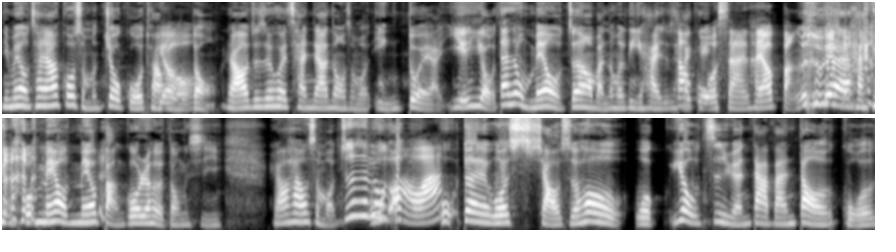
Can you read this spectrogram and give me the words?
你们有参加过什么救国团活动？然后就是会参加那种什么营队啊，也有，但是我没有郑老板那么厉害，就是到国三还要绑对，还我没有没有绑过任何东西。然后还有什么？就是舞、蹈啊，我对我小时候，我幼稚园大班到国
